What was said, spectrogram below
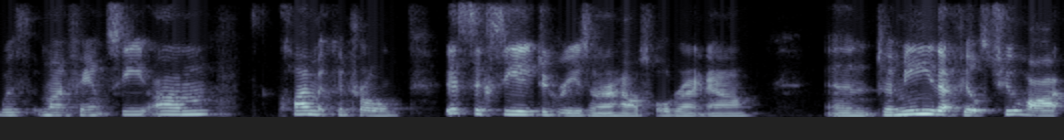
with my fancy um climate control. It's 68 degrees in our household right now. And to me, that feels too hot.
